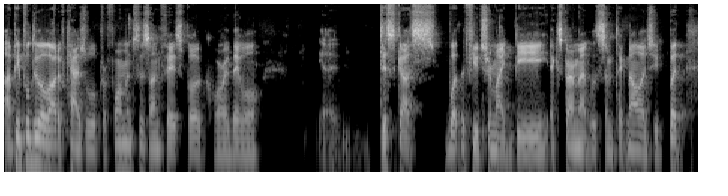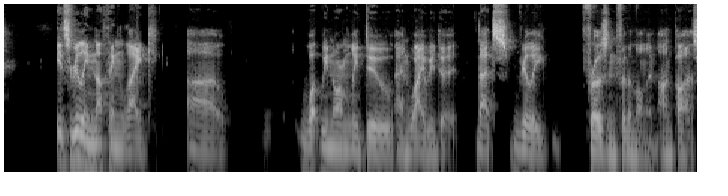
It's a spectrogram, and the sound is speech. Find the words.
Uh, people do a lot of casual performances on Facebook, or they will uh, discuss what the future might be, experiment with some technology. But it's really nothing like uh, what we normally do and why we do it. That's really frozen for the moment on pause.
